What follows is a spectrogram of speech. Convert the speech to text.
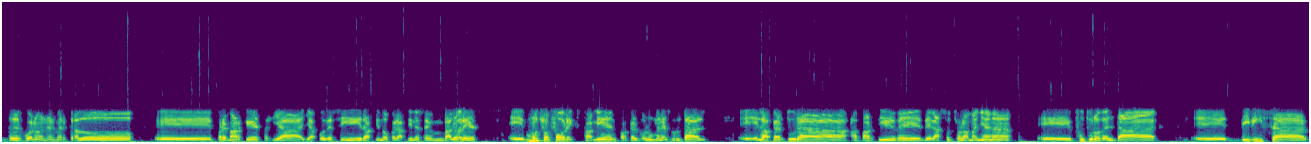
Entonces, bueno, en el mercado eh, pre-market ya, ya puedes ir haciendo operaciones en valores, eh, mucho Forex también, porque el volumen es brutal. Eh, la apertura a partir de, las 8 de la mañana, eh, futuro del DAX, eh, divisas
